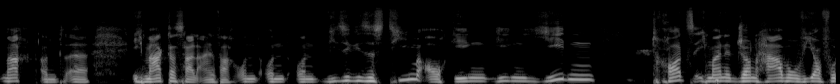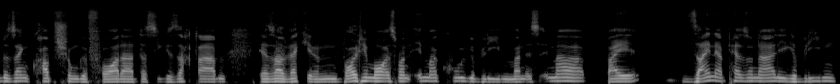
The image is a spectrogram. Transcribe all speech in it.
macht. Und äh, ich mag das halt einfach. Und, und, und wie sie dieses Team auch gegen, gegen jeden trotz, ich meine, John Harbour, wie oft wurde sein Kopf schon gefordert, dass sie gesagt haben, der soll weggehen. Und in Baltimore ist man immer cool geblieben. Man ist immer bei seiner Personalie geblieben.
